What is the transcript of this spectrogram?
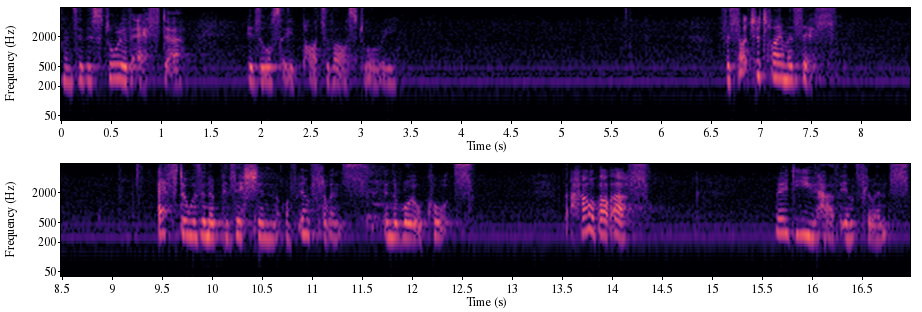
And so the story of Esther is also part of our story. For such a time as this, Esther was in a position of influence in the royal courts. But how about us? Where do you have influence?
